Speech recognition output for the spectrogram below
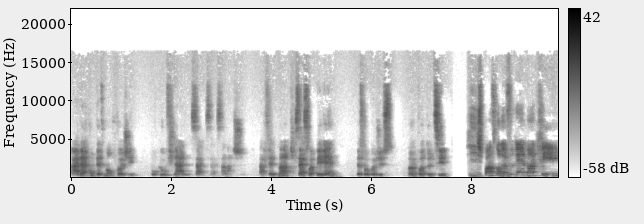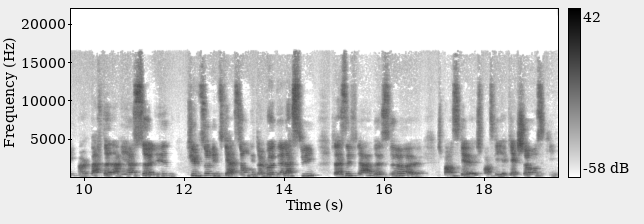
adhèrent complètement au projet pour qu'au final, ça, ça, marche parfaitement, puis que ça soit pérenne, que ce soit pas juste un prototype. Puis je pense qu'on a vraiment créé un partenariat solide culture-éducation. On est un modèle à suivre. Je suis assez fière de ça. Euh, je pense que je pense qu'il y a quelque chose qui,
